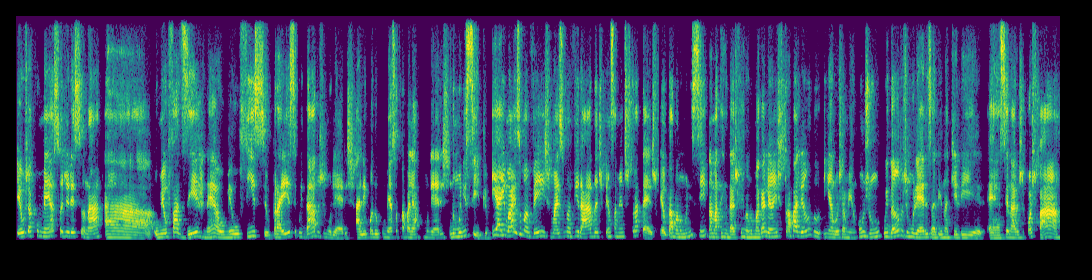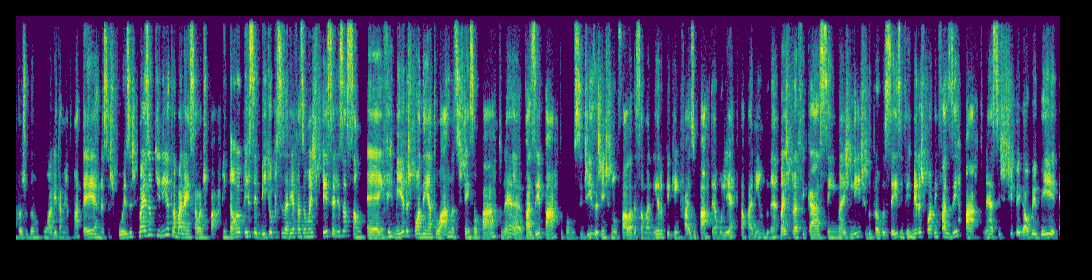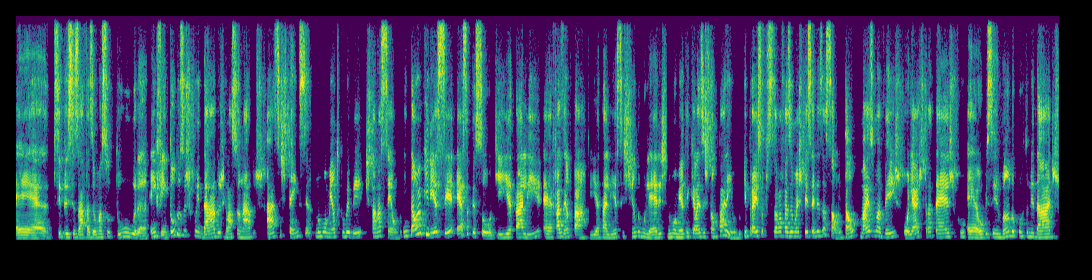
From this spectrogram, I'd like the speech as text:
eu já começo a direcionar a, o meu fazer, né, o meu ofício para esse cuidado de mulheres, ali quando eu começo a trabalhar com mulheres no município. E aí, mais uma vez, mais uma virada de pensamento estratégico. Eu estava no município, na maternidade Fernando Magalhães, trabalhando em alojamento conjunto, cuidando de mulheres ali naquele é, cenário de pós-parto, ajudando com o aleitamento materno, essas coisas. Mas eu queria trabalhar em sala de parto. Então, eu percebi que eu precisaria fazer uma especialização. É, enfermeiras podem atuar na assistência ao parto, né? Fazer parto, como se diz. A gente não fala dessa maneira, porque quem faz o parto é a mulher que está parindo, né? Mas para ficar assim mais nítido para vocês, enfermeiras podem fazer parto, né? Assistir, pegar o bebê, é, se precisar fazer uma sutura, enfim, todos os cuidados relacionados à assistência no momento que o bebê está nascendo. Então eu queria ser essa pessoa que ia estar tá ali é, fazendo parto, ia estar tá ali assistindo mulheres no momento em que elas estão parindo. E para isso eu precisava fazer uma especialização. Então, mais uma vez, olhar estratégico, é, observando oportunidades,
